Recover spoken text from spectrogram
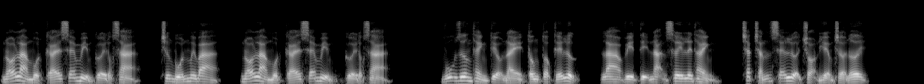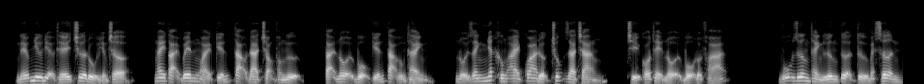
nó là một cái sẽ mỉm cười độc xả. chương bốn mươi ba, nó là một cái sẽ mỉm cười độc xả. vũ dương thành tiệu này tông tộc thế lực, là vì tị nạn xây lên thành, chắc chắn sẽ lựa chọn hiểm trở nơi nếu như địa thế chưa đủ hiểm trở, ngay tại bên ngoài kiến tạo đa trọng phòng ngự, tại nội bộ kiến tạo hùng thành, nổi danh nhất không ai qua được trúc gia trang, chỉ có thể nội bộ đột phá vũ dương thành lương tựa từ bách sơn,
